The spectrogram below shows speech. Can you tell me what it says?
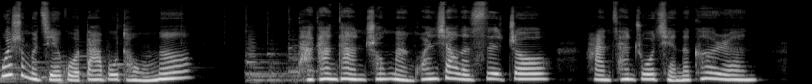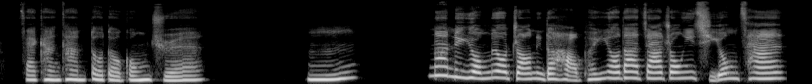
为什么结果大不同呢？他看看充满欢笑的四周和餐桌前的客人，再看看豆豆公爵，嗯。那你有没有找你的好朋友到家中一起用餐？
